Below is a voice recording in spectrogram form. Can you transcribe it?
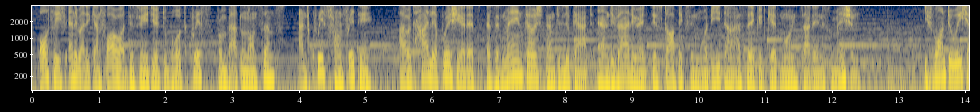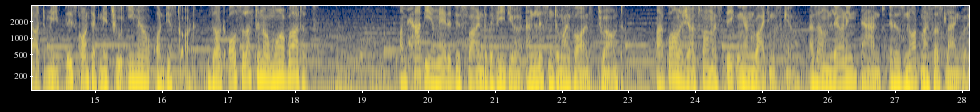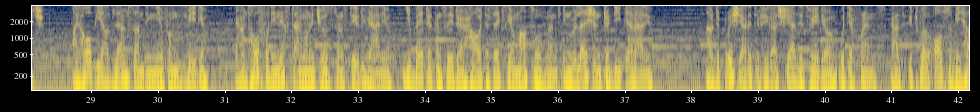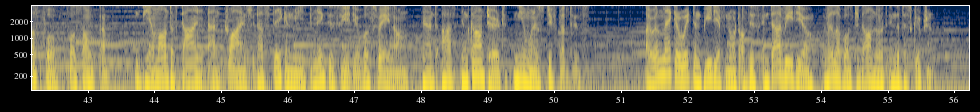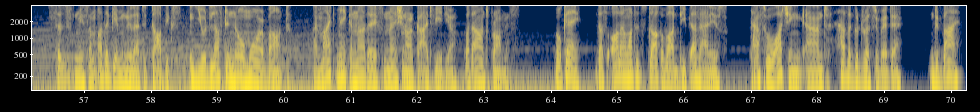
Also, if anybody can forward this video to both Chris from Battle Nonsense and Chris from Frithy, I would highly appreciate it as it may encourage them to look at and evaluate these topics in more detail as they could get more insider information. If you want to reach out to me, please contact me through email or Discord, as I would also love to know more about it. I'm happy you made it this far into the video and listened to my voice throughout. I apologize for my speaking and writing skill, as I'm learning and it is not my first language. I hope you have learned something new from this video, and hopefully next time when you choose sensitivity value, you better consider how it affects your mouse movement in relation to DPI value. I would appreciate it if you guys share this video with your friends as it will also be helpful for some of them. The amount of time and tries it has taken me to make this video was very long and I have encountered numerous difficulties. I will make a written PDF note of this entire video available to download in the description. Suggest me some other gaming related topics you would love to know more about. I might make another explanation or guide video, but I won't promise. Okay, that's all I wanted to talk about DPI values. Thanks for watching and have a good rest of your day. Goodbye.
